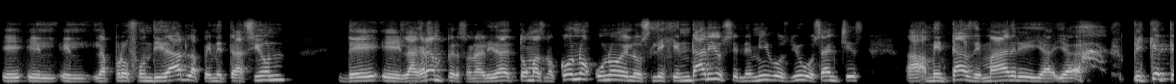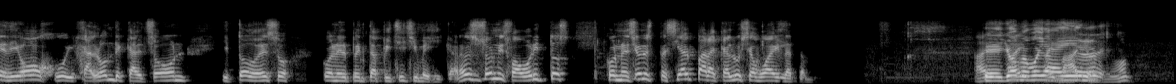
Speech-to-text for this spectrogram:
la profundidad, la penetración de la gran personalidad de Tomás Nocono, uno de los legendarios enemigos de Hugo Sánchez, a mentadas de madre y a, piquete de ojo y jalón de calzón y todo eso con el pentapichichi mexicano. Esos son mis favoritos, con mención especial para Calusha Guayla también. Eh, yo me voy a ir,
